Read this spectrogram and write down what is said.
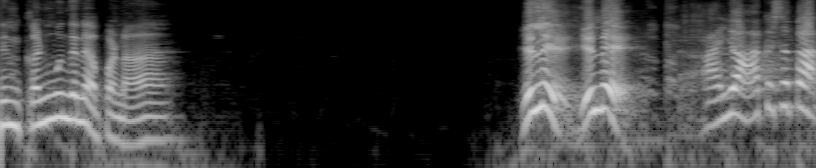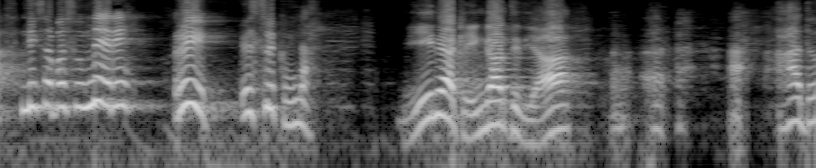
ನಿಮ್ ಕಣ್ಮುಂದೆನೆ ಅಪ್ಪಣ್ಣ. ಎಲ್ಲಿ? ಎಲ್ಲಿ? ಅಯ್ಯೋ ಆಕಾಶಪ್ಪ ನೀ ಸ್ವಲ್ಪ ಸುಮ್ಮನೆ ರೀ ರೀ. ಇಳಿಸ್ರಿ ಕಂಡ ನೀನ್ ಯಾಕೆ ಹಿಂಗಾಡ್ತಿದ್ಯಾ? ಅದು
